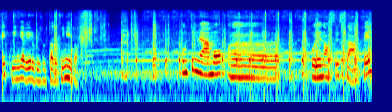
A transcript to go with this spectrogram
E quindi avere un risultato finito. Continuiamo eh, con le nostre stampe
